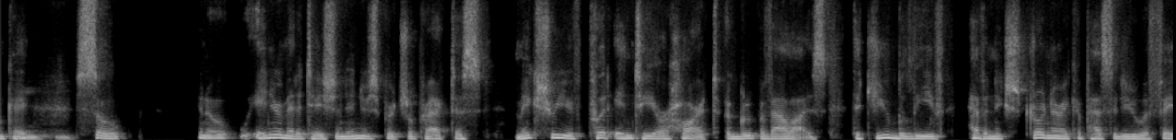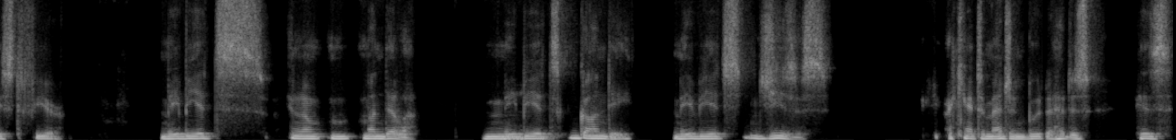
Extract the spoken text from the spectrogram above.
Okay. Mhm. So, you know, in your meditation, in your spiritual practice, make sure you've put into your heart a group of allies that you believe have an extraordinary capacity to face fear. Maybe it's, you know, Mandela. Maybe Mhm. it's Gandhi. Maybe it's Jesus. I can't imagine Buddha had his his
